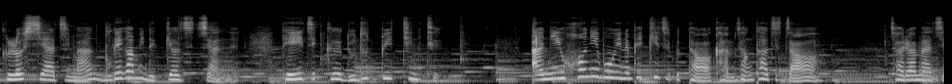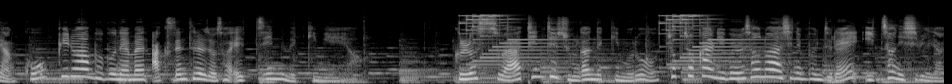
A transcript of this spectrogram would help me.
글로시하지만 무게감이 느껴지지 않는 데이지크 누드빛 틴트 아니 훤히 보이는 패키지부터 감성 터지죠. 저렴하지 않고 필요한 부분에만 악센트를 줘서 엣지 있는 느낌이에요. 글로스와 틴트 중간 느낌으로 촉촉한 립을 선호하시는 분들의 2021년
